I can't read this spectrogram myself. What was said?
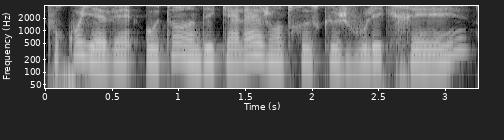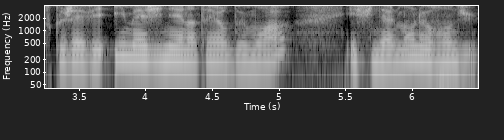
Pourquoi il y avait autant un décalage entre ce que je voulais créer, ce que j'avais imaginé à l'intérieur de moi, et finalement le rendu?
